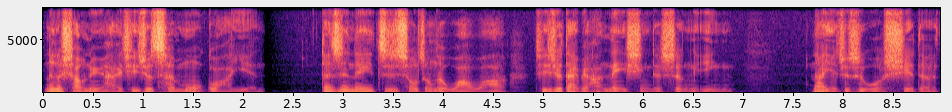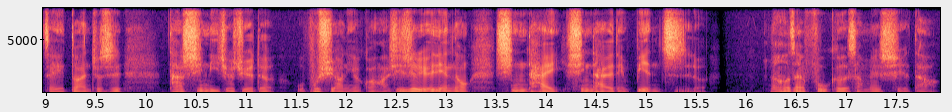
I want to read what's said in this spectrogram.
那个小女孩其实就沉默寡言，但是那一只手中的娃娃其实就代表她内心的声音。那也就是我写的这一段，就是她心里就觉得我不需要你的关怀，其实就有一点那种心态，心态有点变质了。然后在副歌上面写到，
